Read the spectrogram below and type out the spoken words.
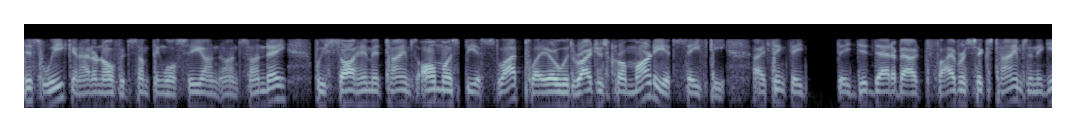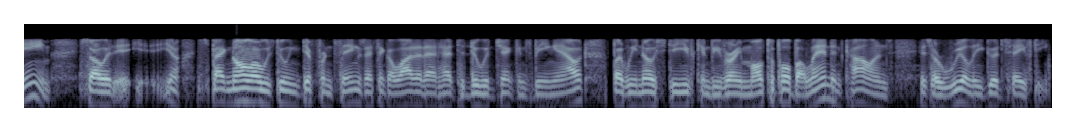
this week, and I don't know if it's something we'll see on on Sunday. We saw him at times almost be a slot player with Rodgers Cromartie at safety. I think they they did that about five or six times in the game. So it, it, you know, Spagnuolo was doing different things. I think a lot of that had to do with Jenkins being out, but we know Steve can be very multiple. But Landon Collins is a really good safety.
